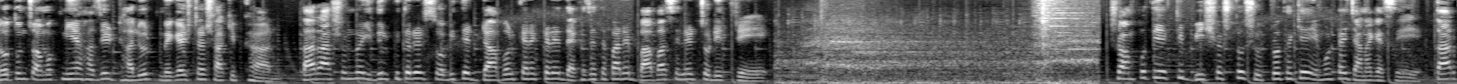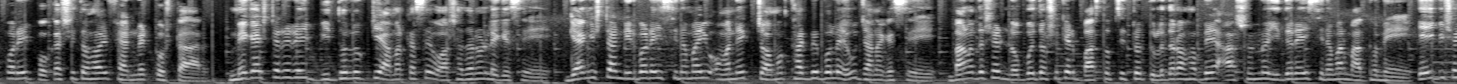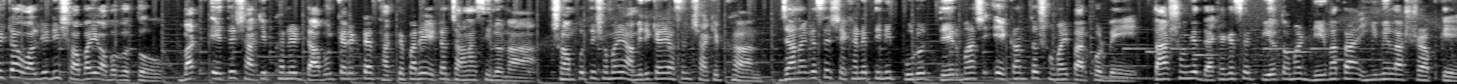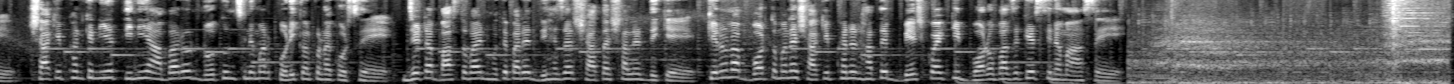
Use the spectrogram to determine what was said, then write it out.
নতুন চমক নিয়ে হাজির ঢালিউড মেগাস্টার শাকিব খান। তার আসন্ন ঈদুল ফিতরের ছবিতে ডাবল ক্যারেক্টারে দেখা যেতে পারে বাবা ছেলের চরিত্রে। সম্প্রতি একটি বিশ্বস্ত সূত্র থেকে এমনটাই জানা গেছে। তারপরেই প্রকাশিত হয় ফ্যানমেড পোস্টার। মেগাস্টারের এই বৃদ্ধ লুকটি আমার কাছে অসাধারণ লেগেছে। গ্যাংস্টার নির্ভর এই সিনেমায় অনেক চমক থাকবে বলেও জানা গেছে। বাংলাদেশের নব্বই দশকের বাস্তব চিত্র তুলে ধরা হবে আসন্ন ঈদের এই সিনেমার মাধ্যমে। এই বিষয়টা অলরেডি সবাই অবগত। বাট এতে শাকিব খানের ডাবল ক্যারেক্টার থাকতে পারে এটা জানা ছিল না। সম্প্রতি সময়ে আমেরিকায় আছেন শাকিব খান। জানা গেছে সেখানে তিনি পুরো দেড় মাস একান্ত সময় পার করবে। তার সঙ্গে দেখা গেছে প্রিয়তমার নির্মাতা হিমেল আশরাফকে। শাকিব খানকে নিয়ে তিনি আবারও নতুন সিনেমার পরিকল্পনা করছে, যেটা বাস্তবায়ন হতে পারে দুই হাজার সাতাশ সালের দিকে। কেননা, বর্তমানে শাকিব খানের হাতে বেশ কয়েকটি বড় বাজেটের সিনেমা আছে।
